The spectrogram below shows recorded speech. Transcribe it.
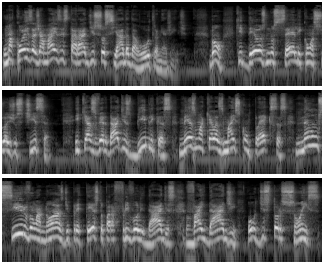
Uma coisa jamais estará dissociada da outra, minha gente. Bom, que Deus nos cele com a sua justiça e que as verdades bíblicas, mesmo aquelas mais complexas, não sirvam a nós de pretexto para frivolidades, vaidade ou distorções,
